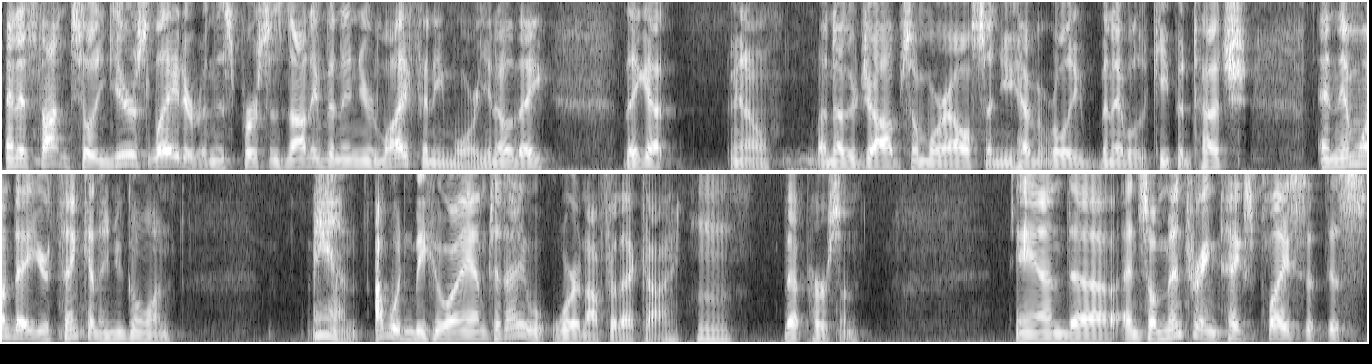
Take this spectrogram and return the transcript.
And it's not until years later and this person's not even in your life anymore you know they they got you know another job somewhere else and you haven't really been able to keep in touch. And then one day you're thinking and you're going man i wouldn't be who i am today were it not for that guy that person and uh, and so mentoring takes place at this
